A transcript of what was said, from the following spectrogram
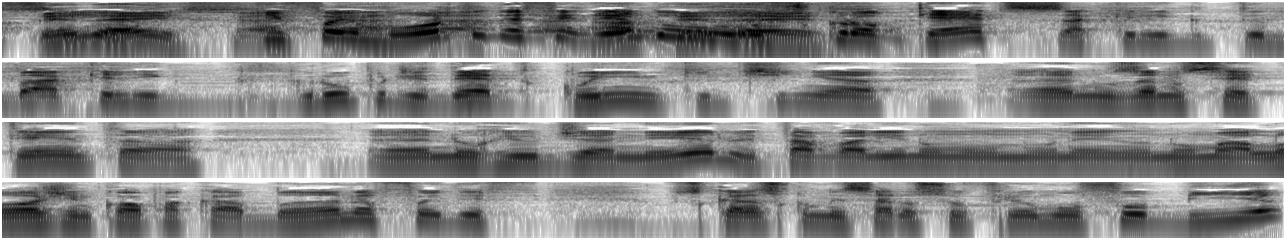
Sim, AP10. Que foi morto defendendo AP10. os croquetes, aquele, aquele grupo de Dead Queen que tinha eh, nos anos 70 eh, no Rio de Janeiro. Ele estava ali num- num- numa loja em Copacabana. Foi def- Os caras começaram a sofrer homofobia.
